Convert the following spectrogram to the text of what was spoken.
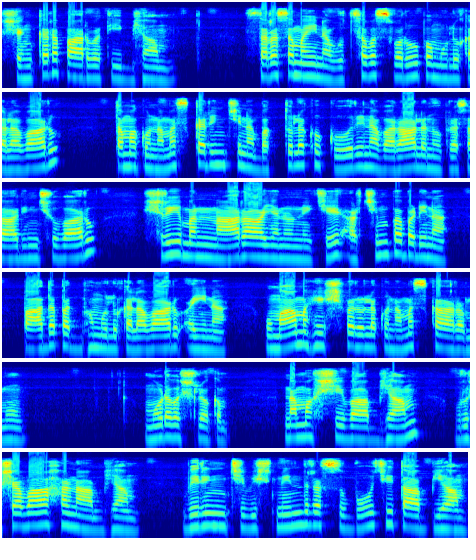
శంకర పార్వతీభ్యాం సరసమైన ఉత్సవ స్వరూపములు కలవారు తమకు నమస్కరించిన భక్తులకు కోరిన వరాలను ప్రసాదించువారు శ్రీమన్నారాయణునిచే అర్చింపబడిన పాదపద్మములు కలవారు అయిన ఉమామహేశ్వరులకు నమస్కారము. మూడవ శ్లోకం. నమ శివాభ్యాం వృషవాహనాభ్యాం విరించి విష్ణీంద్ర సుభూచితాభ్యాం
